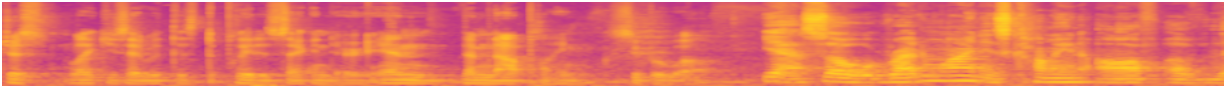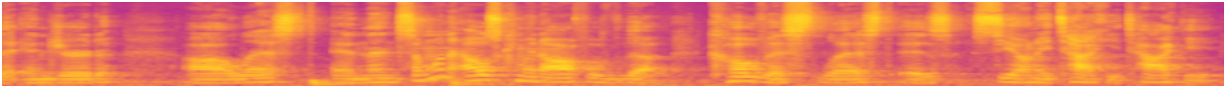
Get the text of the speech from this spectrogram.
Just like you said, with this depleted secondary and them not playing super well. Yeah, so Redwine is coming off of the injured uh, list, and then someone else coming off of the Covis list is Sione Takitaki.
